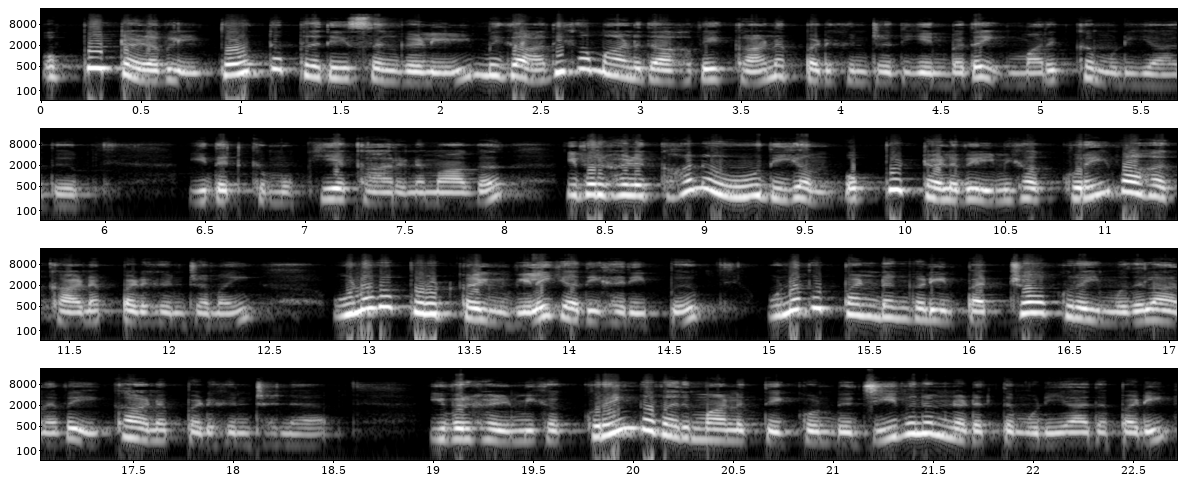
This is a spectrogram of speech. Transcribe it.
ஒப்பீட்டளவில் தோட்ட பிரதேசங்களில் மிக அதிகமானதாகவே காணப்படுகின்றது என்பதை மறுக்க முடியாது. இதற்கு முக்கிய காரணமாக இவர்களுக்கான ஊதியம் ஒப்பீட்டளவில் மிக குறைவாக காணப்படுகின்றமை உணவுப் பொருட்களின் விலை அதிகரிப்பு உணவுப் பண்டங்களின் பற்றாக்குறை முதலானவை காணப்படுகின்றன. இவர்கள் மிக குறைந்த வருமானத்தை கொண்டு ஜீவனம் நடத்த முடியாதபடி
